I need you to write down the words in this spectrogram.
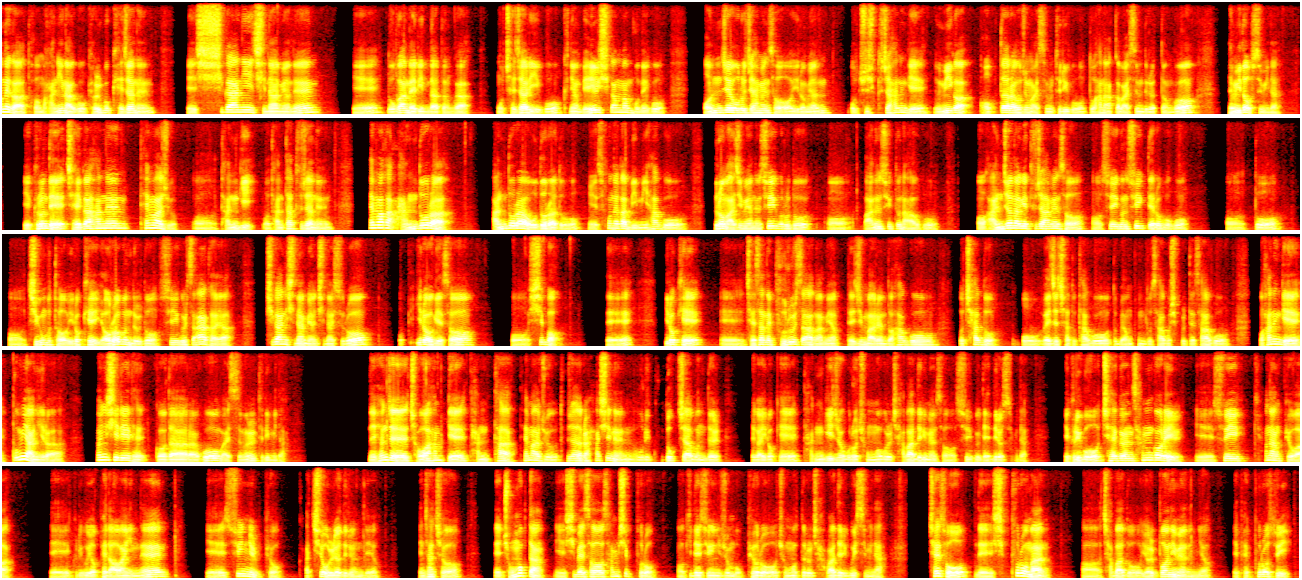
손해가 더 많이 나고 결국 계좌는 예, 시간이 지나면은 예, 녹아내린다던가 뭐 제자리이고 그냥 매일 시간만 보내고 언제 오르지 하면서 이러면 뭐 주식 투자하는 게 의미가 없다라고 좀 말씀을 드리고 또 하나 아까 말씀드렸던 거 재미도 없습니다. 예, 그런데 제가 하는 테마주 어, 단기, 뭐 단타 투자는 테마가 안 돌아, 안 돌아오더라도 예, 손해가 미미하고 들어맞으면 수익으로도 어, 많은 수익도 나오고 어, 안전하게 투자하면서 어, 수익은 수익대로 보고 어, 또 어, 지금부터 이렇게 여러분들도 수익을 쌓아가야 시간이 지나면 지날수록 1억에서 뭐 10억 네, 이렇게 예, 재산의 부를 쌓아가며 내 집 마련도 하고 또 차도 뭐 외제차도 타고 또 명품도 사고 싶을 때 사고 뭐 하는 게 꿈이 아니라 현실이 될 거다라고 말씀을 드립니다. 네, 현재 저와 함께 단타 테마주 투자를 하시는 우리 구독자분들 제가 이렇게 단기적으로 종목을 잡아드리면서 수익을 내드렸습니다. 예, 그리고 최근 3거래일 예, 수익 현황표와 예, 그리고 옆에 나와 있는 예, 수익률표 같이 올려드렸는데요. 괜찮죠? 네, 종목당 예, 10에서 30% 어, 기대 수익률 좀 목표로 종목들을 잡아드리고 있습니다. 최소 네, 10%만 어, 잡아도 10번이면은요. 네, 100% 수익.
